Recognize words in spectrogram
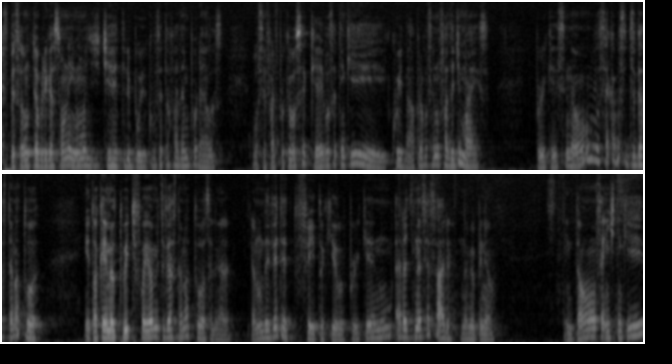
as pessoas não têm obrigação nenhuma de te retribuir o que você tá fazendo por elas. Você faz porque você quer e você tem que cuidar para você não fazer demais. Porque senão você acaba se desgastando à toa. Então aquele meu tweet foi eu me desgastando à toa, tá ligado? Eu não devia ter feito aquilo, porque não era desnecessário, na minha opinião. Então a gente tem que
